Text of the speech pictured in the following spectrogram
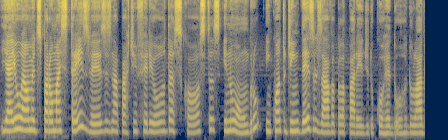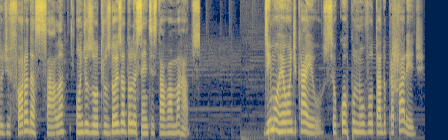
e aí o Elmer disparou mais três vezes na parte inferior das costas e no ombro, enquanto Jim deslizava pela parede do corredor do lado de fora da sala, onde os outros dois adolescentes estavam amarrados. Jim morreu onde caiu, seu corpo nu voltado para a parede.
